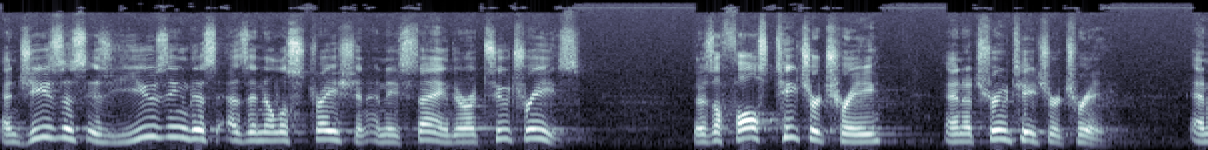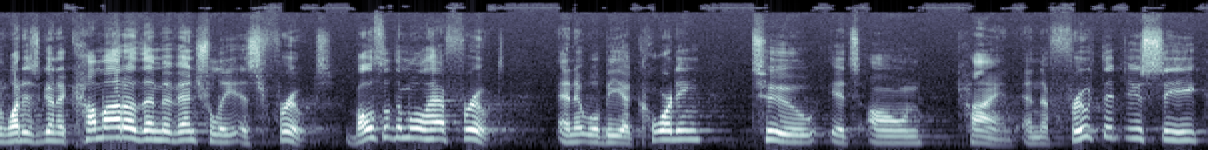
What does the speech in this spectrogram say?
And Jesus is using this as an illustration, and he's saying there are two trees there's a false teacher tree and a true teacher tree. And what is going to come out of them eventually is fruit. Both of them will have fruit, and it will be according to its own kind. And the fruit that you see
